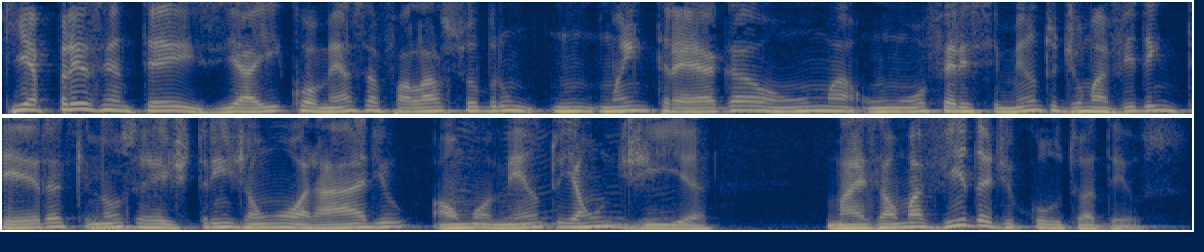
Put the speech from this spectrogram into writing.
Que apresenteis, e aí começa a falar sobre um, um, uma entrega, uma, um oferecimento de uma vida inteira que não se restringe a um horário, a um momento e a um uhum. dia mas há uma vida de culto a Deus,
